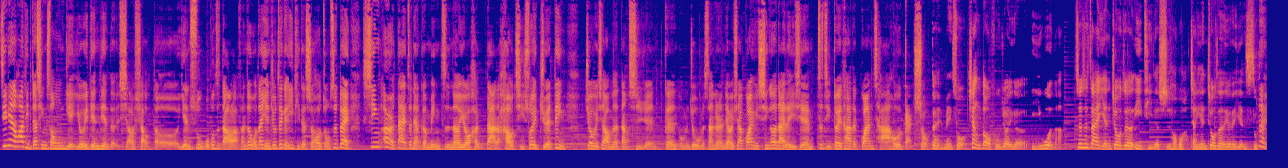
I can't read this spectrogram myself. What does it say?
今天的话题比较轻松，也有一点点的小小的严肃，我不知道啦。反正我在研究这个议题的时候，总是对“新二代”这两个名字呢有很大的好奇，所以决定揪一下我们的当事人，跟我们就我们三个人聊一下关于新二代的一些自己对他的观察或者感受。对，没错，像豆腐就有一个疑问啊，就是在研究这个议题的时候，哇，讲研究真的有点严肃。对，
